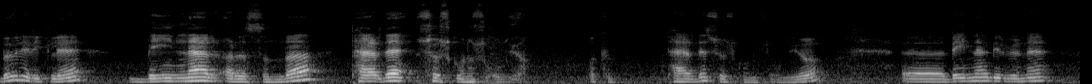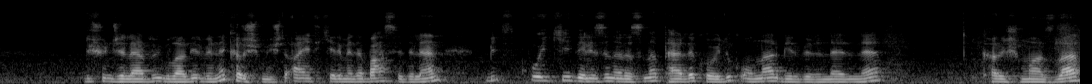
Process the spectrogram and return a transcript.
Böylelikle beyinler arasında perde söz konusu oluyor. Bakın perde söz konusu oluyor. Ee, beyinler birbirine düşünceler, duygular birbirine karışmıyor. İşte ayet-i kerimede bahsedilen biz o iki denizin arasına perde koyduk. Onlar birbirlerine karışmazlar.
